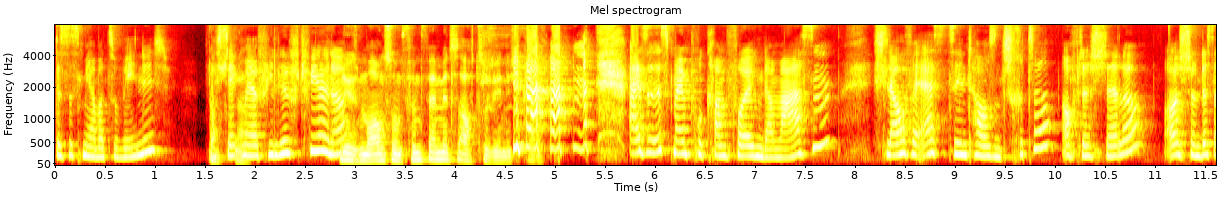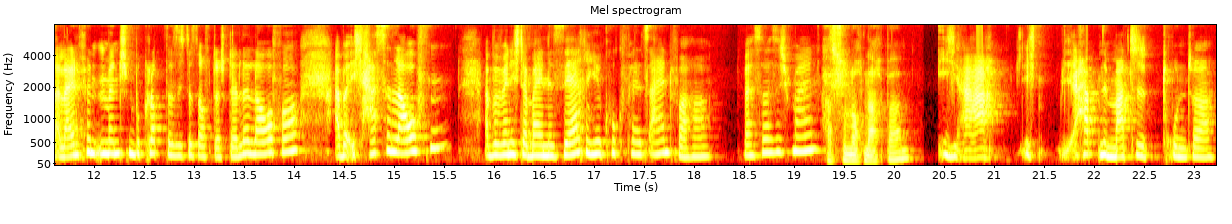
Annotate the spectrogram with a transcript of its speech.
Das ist mir aber zu wenig. Ach, Ich denke Mhm. mir ja, viel hilft viel, ne? Nee, morgens um fünf wäre mir das auch zu wenig. Also ist mein Programm folgendermaßen. Ich laufe erst 10.000 Schritte auf der Stelle. Oh, schon das allein finden Menschen bekloppt, dass ich das auf der Stelle laufe. Aber ich hasse Laufen. Aber wenn ich dabei eine Serie gucke, fällt es einfacher. Weißt du, was ich meine? Hast du noch Nachbarn? Ja, ich habe eine Matte drunter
